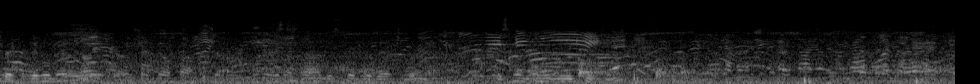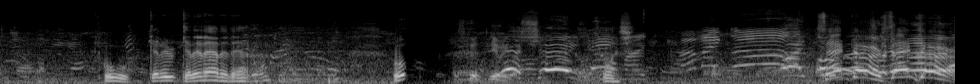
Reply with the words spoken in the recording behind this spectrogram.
if you don't take a little bit, This is not understood what they have to learn. It's not only only quick, you? Ooh, get it get it out of there. Oh, It's good. Here we go. Center! Center!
